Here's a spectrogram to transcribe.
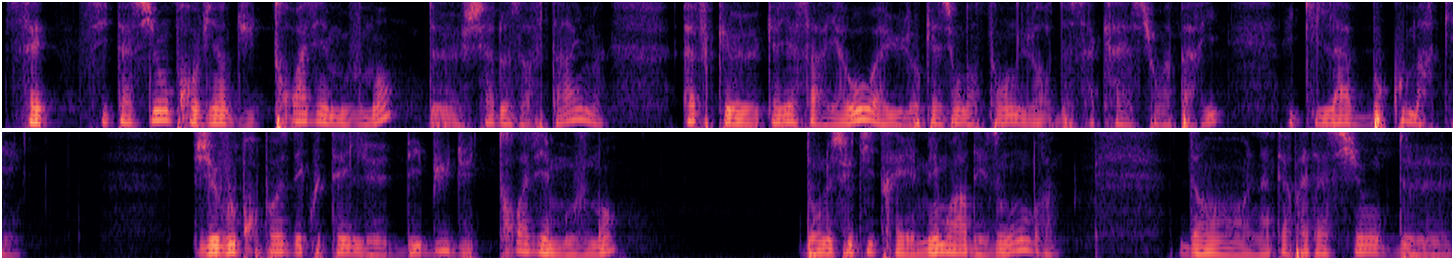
Cette citation provient du troisième mouvement de Shadows of Time, œuvre que Kaya Sariao a eu l'occasion d'entendre lors de sa création à Paris et qui l'a beaucoup marqué. Je vous propose d'écouter le début du troisième mouvement, dont le sous-titre est Mémoire des ombres, dans l'interprétation de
